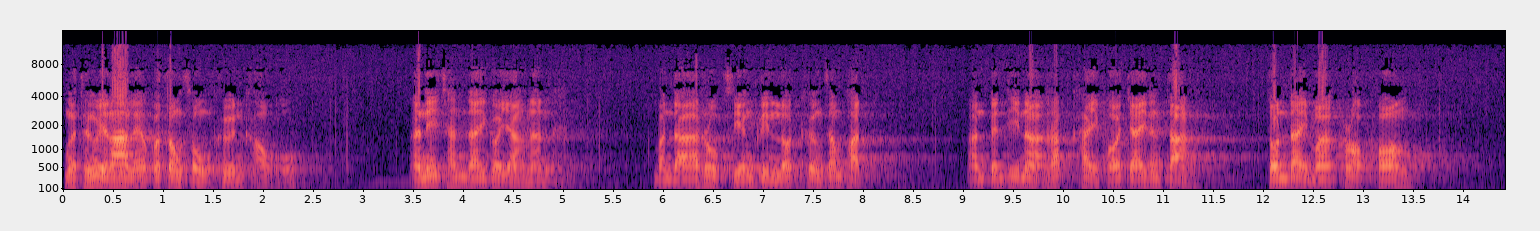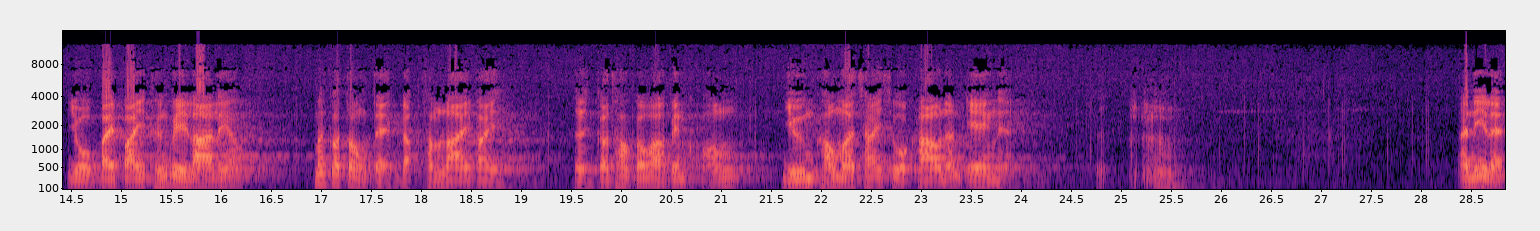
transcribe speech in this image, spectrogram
เมื่อถึงเวลาแล้วก็ต้องส่งคืนเขา อันนี้ชั้นใดก็อย่างนั้นแหละ บรรดารูปเสียงกลิ่นรสเครื่องสัมผัส อันเป็นที่น่ารักใคร่พอใจต่าง ๆ ตนได้มาครอบครอง อยู่ไปไปถึงเวลาแล้ว มันก็ต้องแตกดับทำลายไปก็เท่ากับว่าเป็นของยืมเขามาใช้ชั่วคราวนั้นเองเนี่ย อันนี้แหละ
